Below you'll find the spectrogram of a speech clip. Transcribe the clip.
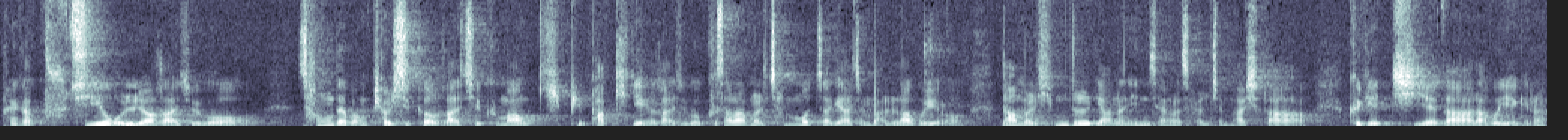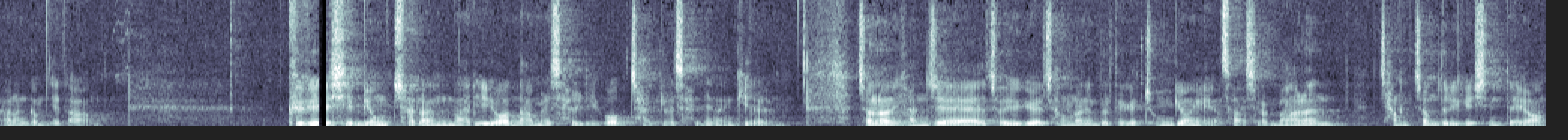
그러니까 굳이 올려가지고 상대방 별식과 같이 그 마음 깊이 박히게 해가지고 그 사람을 잠 못 자게 하지 말라고요. 남을 힘들게 하는 인생을 살지 마시라. 그게 지혜다라고 얘기를 하는 겁니다. 그것이 명철한 말이요 남을 살리고 자기를 살리는 길. 저는 현재 저희 교회 장로님들 되게 존경해요. 사실 많은 장점들이 계신데요.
